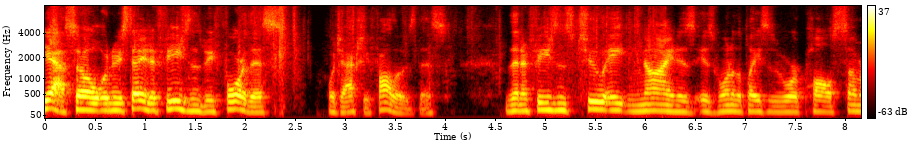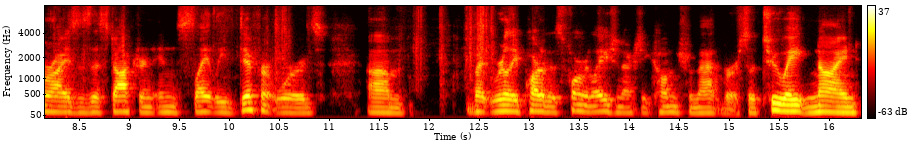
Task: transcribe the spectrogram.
Yeah. So when we studied Ephesians before this, which actually follows this, then Ephesians 2, 8, and 9 is, is one of the places where Paul summarizes this doctrine in slightly different words. Um, but really part of this formulation actually comes from that verse. So 2, 8, and 9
